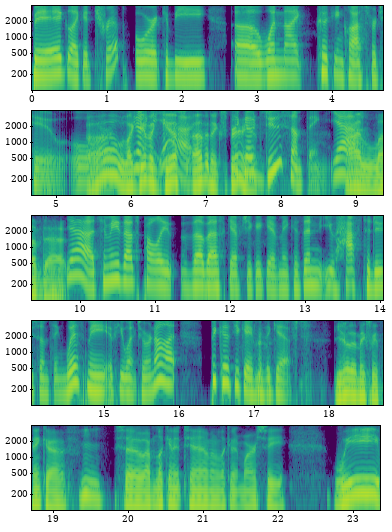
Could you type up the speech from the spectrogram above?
big, like a trip, or it could be a one night cooking class for two. Or oh, like you know, give a yeah, gift of an experience to go do something. Yeah, I love that. yeah, to me, that's probably the best gift you could give me because then you have to do something with me if you want to or not because you gave me the gift. You know that makes me think of. Hmm. So I'm looking at Tim. I'm looking at Marcy. We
